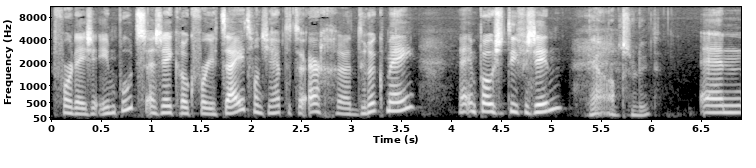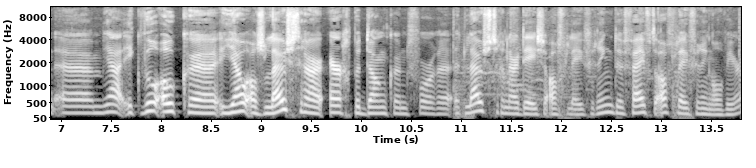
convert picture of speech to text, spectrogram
voor deze input. En zeker ook voor je tijd, want je hebt het er erg druk mee, hè, in positieve zin. Ja, absoluut. En um, ja, ik wil ook uh, jou als luisteraar erg bedanken voor uh, het luisteren naar deze aflevering, de vijfde aflevering alweer.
